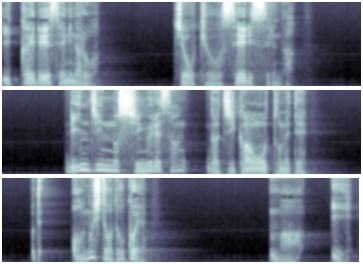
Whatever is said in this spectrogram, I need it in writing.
一回冷静になろう。状況を整理するんだ。隣人のしぐれさんが時間を止めて、って、あの人はどこへまあ、いい。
